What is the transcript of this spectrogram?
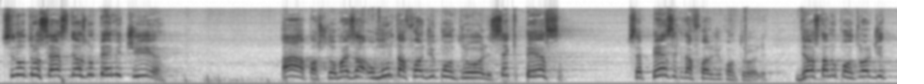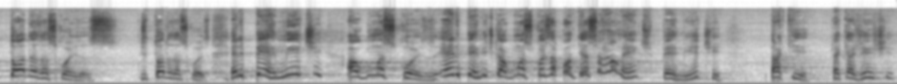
Se não trouxesse, Deus não permitia. Ah, pastor, mas o mundo está fora de controle. Você que pensa. Você pensa que está fora de controle. Deus está no controle de todas as coisas. De todas as coisas. Ele permite algumas coisas. Ele permite que algumas coisas aconteçam realmente. Permite. Para quê? Para que a gente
